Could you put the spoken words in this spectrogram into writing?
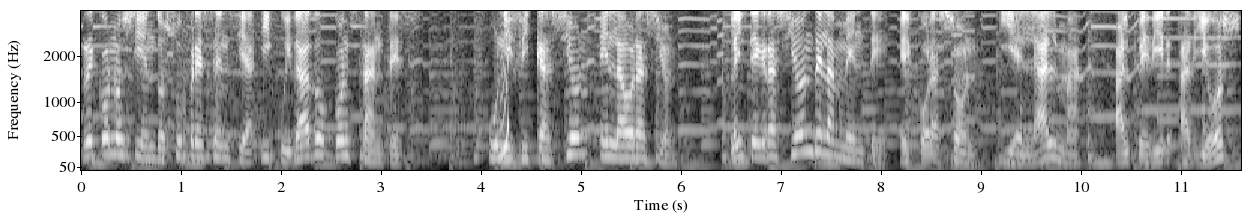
reconociendo su presencia y cuidado constantes. Unificación en la oración. La integración de la mente, el corazón y el alma al pedir a Dios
